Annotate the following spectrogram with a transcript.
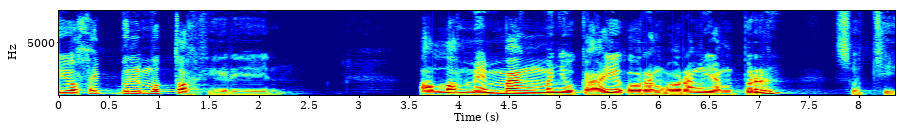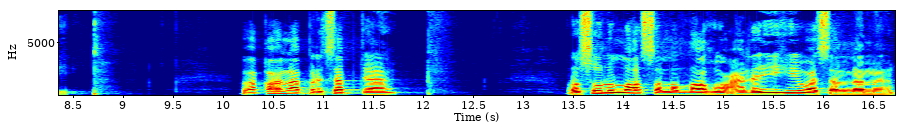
yuhibbul mutahhirin. Allah memang menyukai orang-orang yang ber suci. Waqala bersabda Rasulullah sallallahu alaihi wasallam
